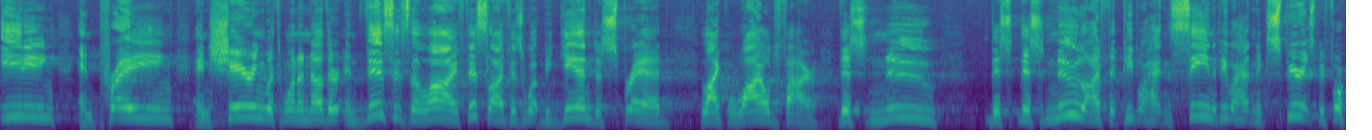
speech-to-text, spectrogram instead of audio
eating and praying and sharing with one another. And this is the life, this life is what began to spread like wildfire. This new this, this new life that people hadn't seen, that people hadn't experienced before.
